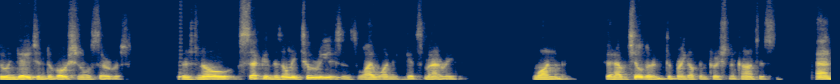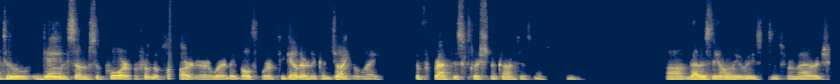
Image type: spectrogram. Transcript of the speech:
to engage in devotional service. There's no second, there's only two reasons why one gets married. One, to have children, to bring up in Krishna consciousness and to gain some support from a partner where they both work together in a conjoint way to practice Krishna consciousness. Uh, that is the only reasons for marriage.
